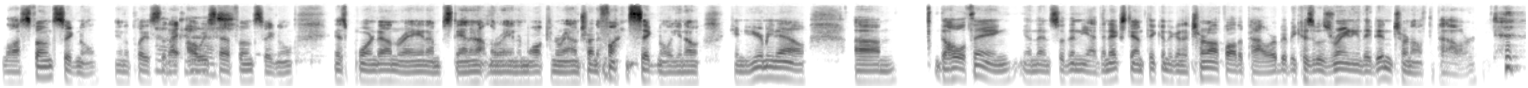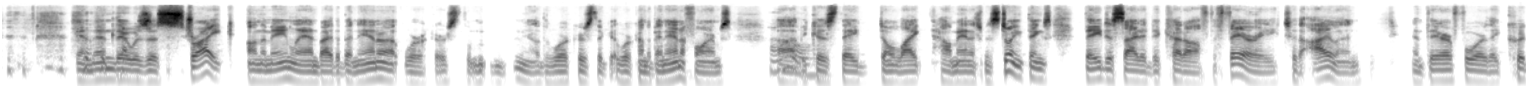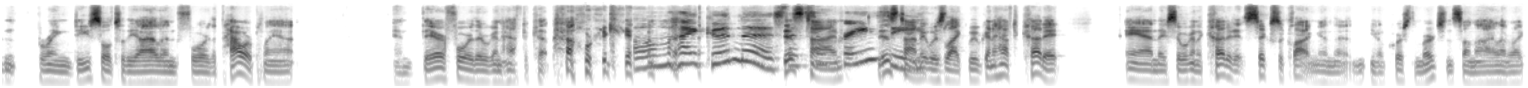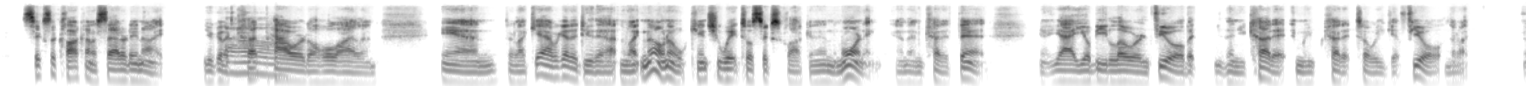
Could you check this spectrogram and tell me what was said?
lost phone signal in a place Oh, that I always have phone signal. It's pouring down rain. I'm standing out in the rain. I'm walking around trying to find signal. You know, can you hear me now? Um, the whole thing. And then, so then, yeah, the next day I'm thinking they're going to turn off all the power, but because it was raining, they didn't turn off the power. And then there was a strike on the mainland by the banana workers, the, you know, the workers that work on the banana farms, uh, Oh. because they don't like how management's doing things. They decided to cut off the ferry to the island, and therefore they couldn't bring diesel to the island for the power plant, and therefore they were going to have to cut power again. Oh my goodness. This That's so time- crazy. this time it was like we were going to have to cut it and they said we're going to cut it at six o'clock. And the you know, of course, the merchants on the island are like six o'clock on a Saturday night. You're going to oh. cut power to the whole island. And they're like, yeah, we got to do that. And I'm like, no, no, can't you wait till six o'clock and in the morning and then cut it then? You know, yeah, you'll be lower in fuel, but then you cut it and we cut it till we get fuel. And they're like,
